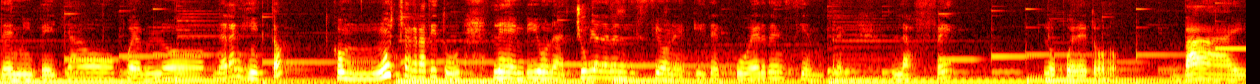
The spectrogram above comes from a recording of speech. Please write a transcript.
de mi bello pueblo naranjito, con mucha gratitud, les envío una lluvia de bendiciones y recuerden siempre, la fe lo puede todo. Bye.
